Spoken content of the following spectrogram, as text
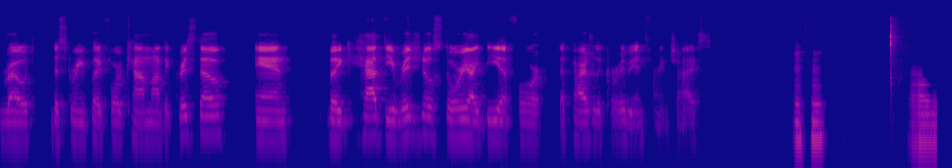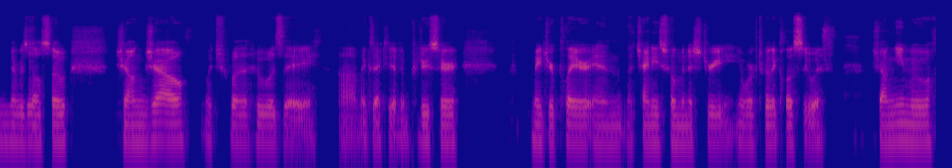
wrote the screenplay for Count Monte Cristo and like had the original story idea for the Pirates of the Caribbean franchise. Mm-hmm. Um, there was also Zhang Zhao, which was who was a um, executive and producer major player in the Chinese film industry. He worked really closely with Zhang Yimou,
